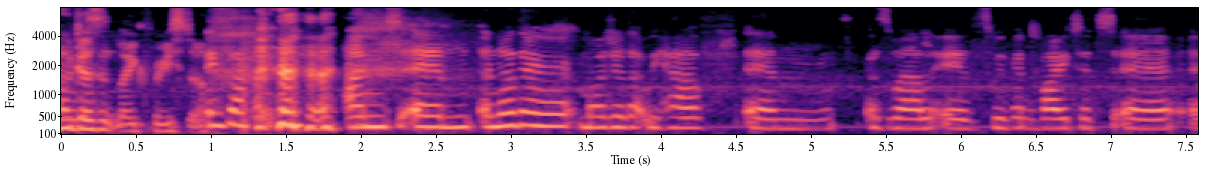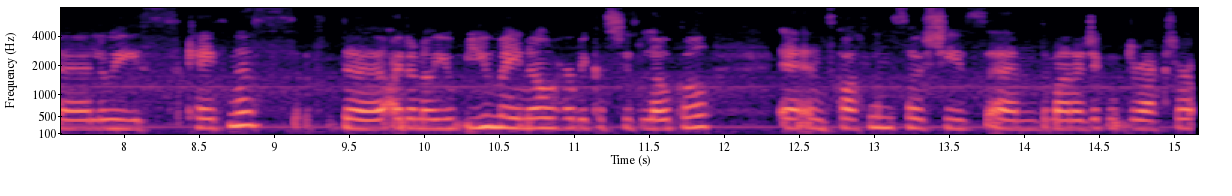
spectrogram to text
Who doesn't like free stuff? Exactly. and um, another module that we have um, as well is we've invited uh, uh, Louise Caithness. The I don't know you you may know her because she's local uh, in Scotland. So she's um, the managing director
